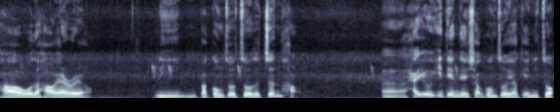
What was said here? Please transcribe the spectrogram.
好，我的好 Ariel，你把工作做得真好。呃，还有一点点小工作要给你做。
